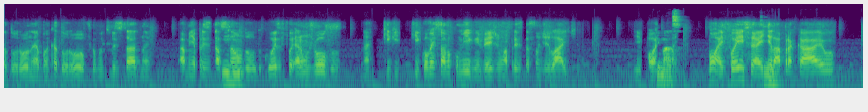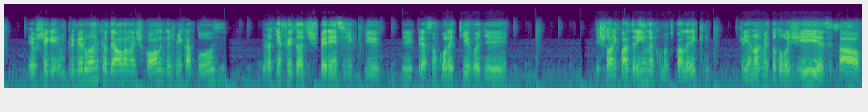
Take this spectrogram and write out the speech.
adorou, né? A banca adorou, foi muito inusitado, né? A minha apresentação uhum. do, do, coisa foi, era um jogo né? Que, que, que, conversava comigo em vez de uma apresentação de slide, né? de PowerPoint. Bom, aí foi isso. Aí Sim. de lá para cá eu eu cheguei no primeiro ano que eu dei aula na escola em 2014. Eu já tinha feito antes experiência de, de, de criação coletiva de, de, história em quadrinho, né? Como eu te falei, que, criando as metodologias e tal.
